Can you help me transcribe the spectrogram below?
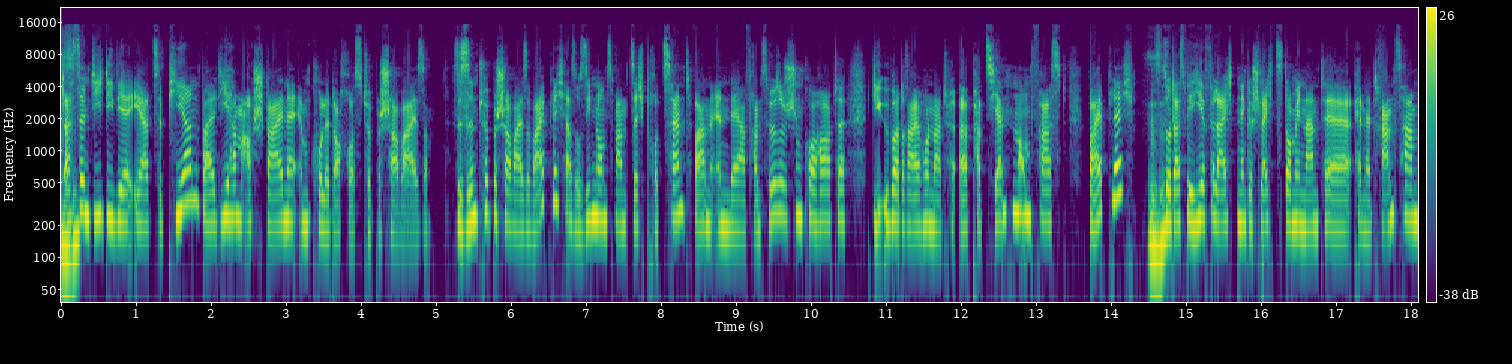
das mhm. sind die, die wir eher zipieren, weil die haben auch Steine im Choledochus typischerweise. Sie sind typischerweise weiblich, also 27 Prozent waren in der französischen Kohorte, die über 300 äh, Patienten umfasst, weiblich, mhm. so dass wir hier vielleicht eine geschlechtsdominante Penetranz haben,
